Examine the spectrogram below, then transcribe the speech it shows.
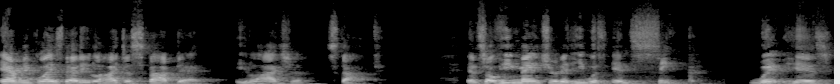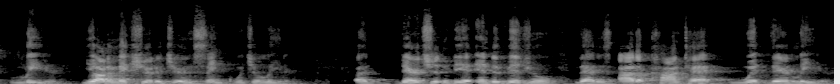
Every place that Elijah stopped at, Elisha stopped. And so he made sure that he was in sync with his leader. You ought to make sure that you're in sync with your leader. Uh, there shouldn't be an individual that is out of contact with their leader.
